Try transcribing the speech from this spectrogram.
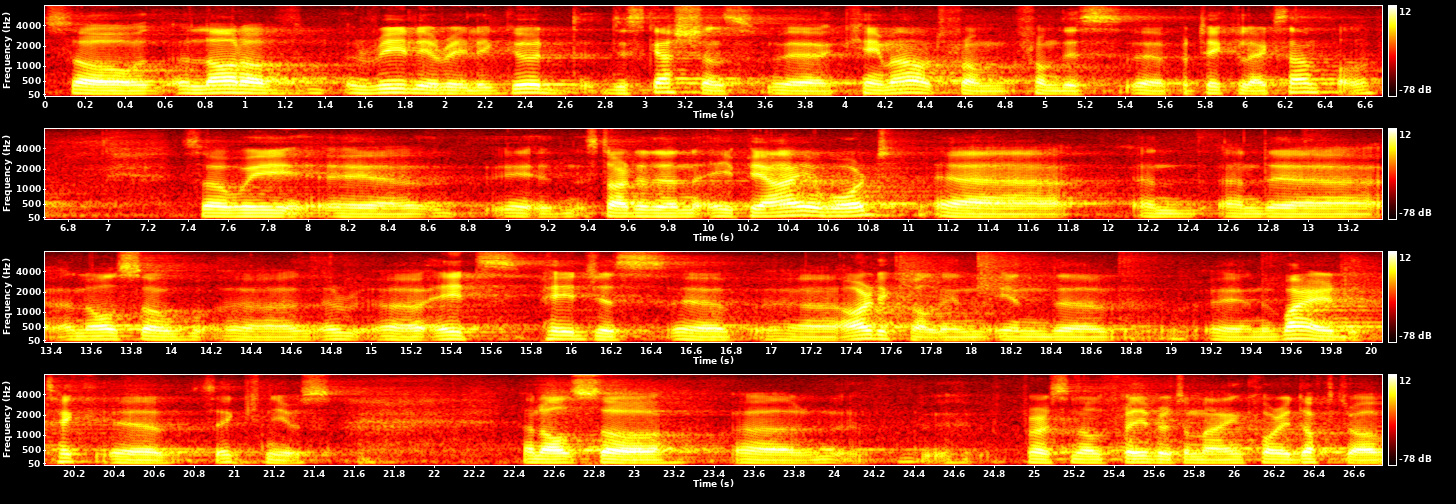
So a lot of really, really good discussions uh, came out from, from this uh, particular example. So we uh, started an API award uh, and, and, uh, and also uh, eight pages article in, in, the, in Wired Tech, tech News. And also personal favorite of mine, Cory Doctorow,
